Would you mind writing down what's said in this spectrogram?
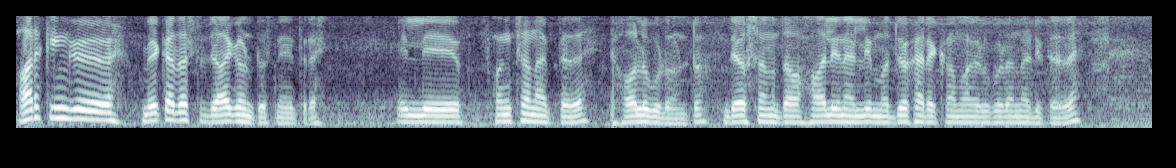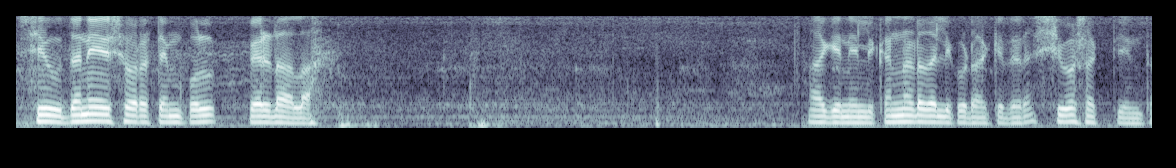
ಪಾರ್ಕಿಂಗ್ ಬೇಕಾದಷ್ಟು ಜಾಗ ಉಂಟು ಸ್ನೇಹಿತರೆ. ಇಲ್ಲಿ ಫಂಕ್ಷನ್ ಆಗ್ತದೆ. ಹಾಲು ಕೂಡ ಉಂಟು. ದೇವಸ್ಥಾನದ ಹಾಲಿನಲ್ಲಿ ಮದುವೆ ಕಾರ್ಯಕ್ರಮಗಳು ಕೂಡ ನಡೀತದೆ. ಶ್ರೀ ಧನೇಶ್ವರ ಟೆಂಪಲ್, ಪೆರ್ಡಾಲ. ಹಾಗೆಯೇ ಇಲ್ಲಿ ಕನ್ನಡದಲ್ಲಿ ಕೂಡ ಹಾಕಿದ್ದಾರೆ, ಶಿವಶಕ್ತಿ ಅಂತ.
